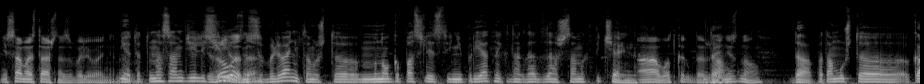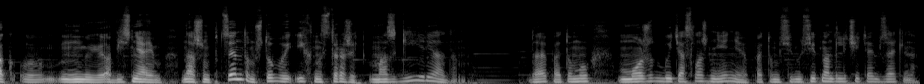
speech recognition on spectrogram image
Не самое страшное заболевание. да? Нет, это на самом деле Тяжелое, серьезное да? заболевание, потому что много последствий неприятных, иногда даже самых печальных. А, вот как даже, Да. я не знал. Да, потому что, как э, мы объясняем нашим пациентам, чтобы их насторожить, мозги рядом. Да, поэтому может быть осложнение, поэтому синусит надо лечить обязательно.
